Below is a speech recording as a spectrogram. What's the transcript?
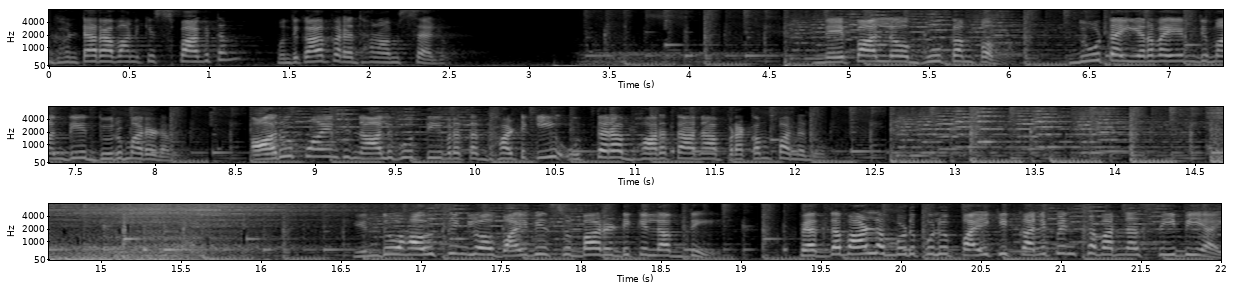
ఘంటారావానికి స్వాగతం. ముందుగా ప్రధానాంశాలు. నేపాల్లో భూకంపం. నూట ఇరవై ఎనిమిది మంది దుర్మరణం. ఆరు పాయింట్ నాలుగు తీవ్రత ధాటికి ఉత్తర భారతాన ప్రకంపనలు. హిందూ హౌసింగ్లో వైవి సుబ్బారెడ్డికి లబ్ధి. పెద్దవాళ్ళ ముడుపులు పైకి కనిపించవన్న సిబిఐ.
